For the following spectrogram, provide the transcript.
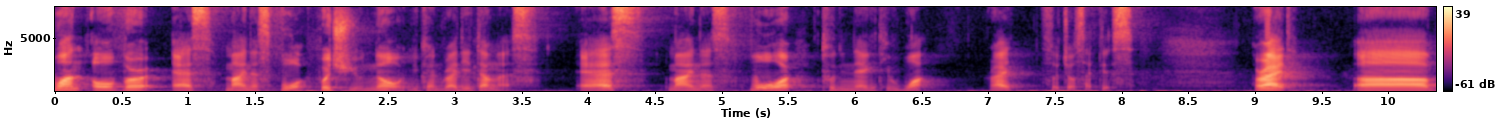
1 over s minus 4, which you know you can write it down as s minus 4 to the negative 1, right? So just like this. All right, uh,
